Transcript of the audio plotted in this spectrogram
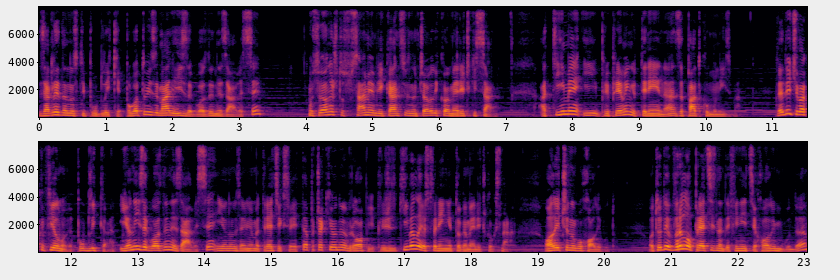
zagledanosti publike, pogotovo i zemalje iza gvozdene zavese, u sve ono što su sami Amerikanci označavali kao američki san, a time i pripremanju terena za pad komunizma. Gledajući ovakve filmove, publika, i one iza gvozdene zavese, i one u zemljama trećeg sveta, pa čak i one u Evropi, priželjkivala je ostvarenje tog američkog sna, oličenog u Hollywoodu. Od tuda je vrlo precizna definicija Hollywooda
